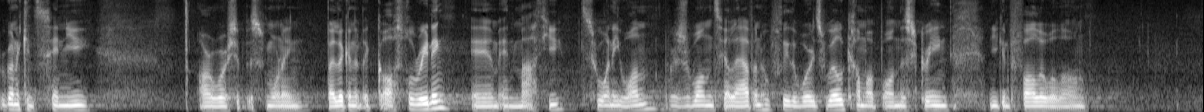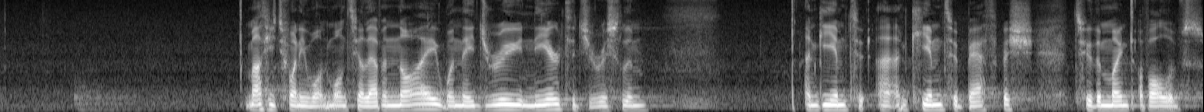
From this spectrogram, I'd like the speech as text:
We're going to continue our worship this morning by looking at the gospel reading um, in Matthew 21, verses 1 to 11. Hopefully, the words will come up on the screen and you can follow along. Matthew 21, 1 to 11. Now, when they drew near to Jerusalem and came to, uh, and came to to the Mount of Olives,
